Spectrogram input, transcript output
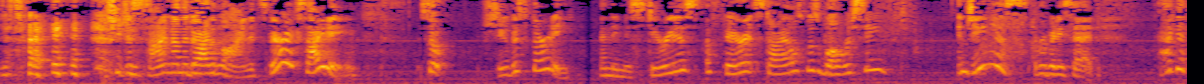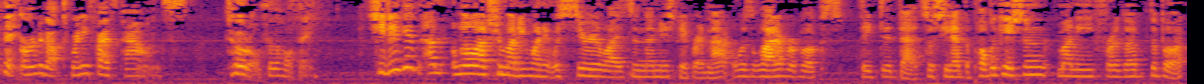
That's right. She just signed on the dotted line. It's very exciting. So, she was 30, and the mysterious affair at Styles was well received. Ingenious, everybody said. Agatha earned about 25 pounds total for the whole thing. She did get a, little extra money when it was serialized in the newspaper, and that was a lot of her books. They did that. So she had the publication money for the, the book,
